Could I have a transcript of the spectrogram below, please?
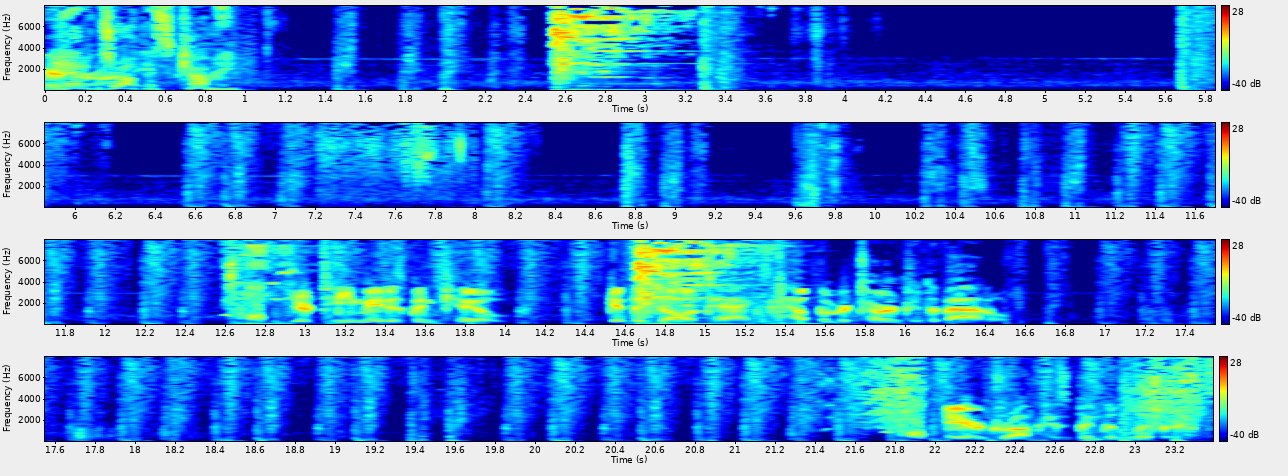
The airdrop is coming. Your teammate has been killed. Get the dog tags and help them return to the battle. Airdrop has been delivered.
